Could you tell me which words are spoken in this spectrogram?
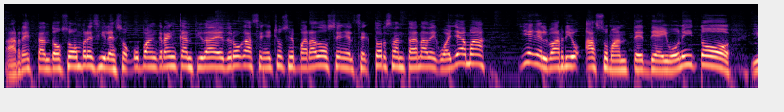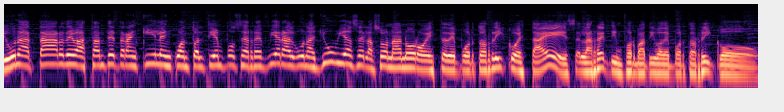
Arrestan dos hombres y les ocupan gran cantidad de drogas en hechos separados en el sector Santana de Guayama y en el barrio Asomante de Aybonito. Y una tarde bastante tranquila en cuanto al tiempo se refiere a algunas lluvias en la zona noroeste de Puerto Rico. Esta es la red informativa de Puerto Rico.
